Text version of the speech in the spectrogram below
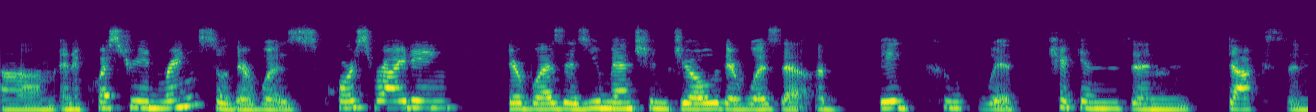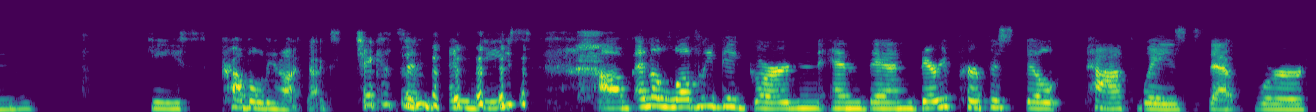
um, an equestrian ring. So there was horse riding. There was as you mentioned joe there was a, a big coop with chickens and ducks and geese, probably not ducks, chickens and, and geese, um, and a lovely big garden, and then very purpose built pathways that were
